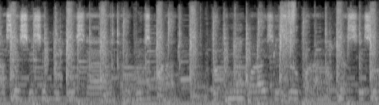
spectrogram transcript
ক্লাসের শেষের দিকে স্যার অ্যারোবিক্স করায় প্রথমে করায় শেষেও করায় ক্লাস শেষের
